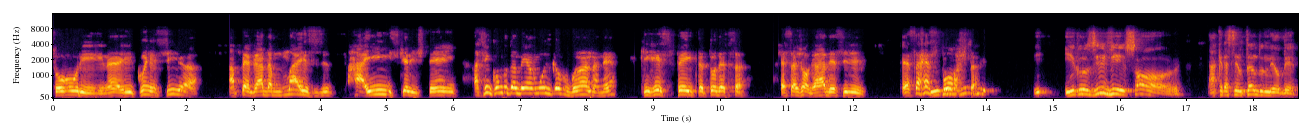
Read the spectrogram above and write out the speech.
Souri, né? E conhecia a pegada mais raiz que eles têm, assim como também a música urbana, né? Que respeita toda essa essa jogada, esse essa resposta. Inclusive, inclusive só acrescentando, Neuber,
